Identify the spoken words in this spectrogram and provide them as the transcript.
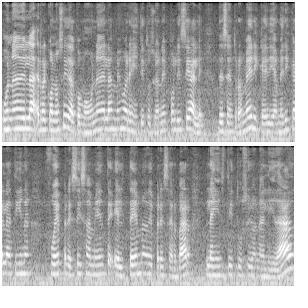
una de las reconocida como una de las mejores instituciones policiales de Centroamérica y de América Latina fue precisamente el tema de preservar la institucionalidad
